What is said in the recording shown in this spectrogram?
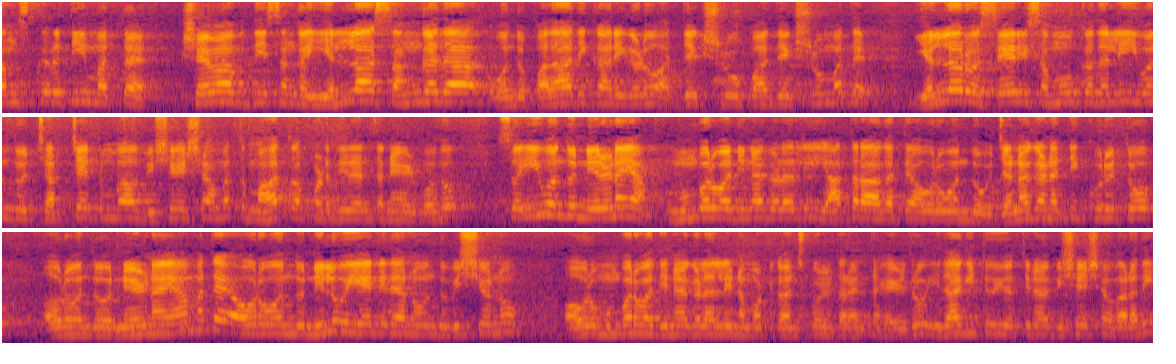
ಸಂಸ್ಕೃತಿ ಮತ್ತೆ ಕ್ಷೇಮಾಭಿವೃದ್ಧಿ ಸಂಘ ಎಲ್ಲ ಸಂಘದ ಒಂದು ಪದಾಧಿಕಾರಿಗಳು, ಅಧ್ಯಕ್ಷರು, ಉಪಾಧ್ಯಕ್ಷರು ಮತ್ತೆ ಎಲ್ಲರೂ ಸೇರಿ ಸಮ್ಮುಖದಲ್ಲಿ ಈ ಒಂದು ಚರ್ಚೆ ತುಂಬ ವಿಶೇಷ ಮತ್ತು ಮಹತ್ವ ಪಡೆದಿದೆ ಅಂತಲೇ ಹೇಳ್ಬೋದು. ಸೊ ಈ ಒಂದು ನಿರ್ಣಯ ಮುಂಬರುವ ದಿನಗಳಲ್ಲಿ ಯಾವ ಥರ ಆಗತ್ತೆ? ಅವರ ಒಂದು ಜನಗಣತಿ ಕುರಿತು, ಅವರ ಒಂದು ನಿರ್ಣಯ ಮತ್ತು ಅವರ ಒಂದು ನಿಲುವು ಏನಿದೆ ಅನ್ನೋ ಒಂದು ವಿಷಯನೂ ಅವರು ಮುಂಬರುವ ದಿನಗಳಲ್ಲಿ ನಮ್ಮೊಟ್ಟಿಗೆ ಹಂಚ್ಕೊಳ್ತಾರೆ ಅಂತ ಹೇಳಿದ್ರು. ಇದಾಗಿತ್ತು ಇವತ್ತಿನ ವಿಶೇಷ ವರದಿ.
